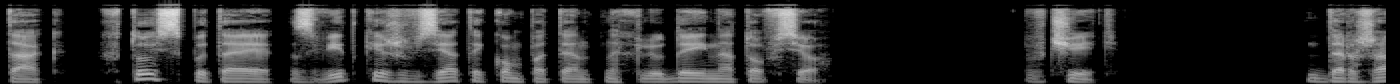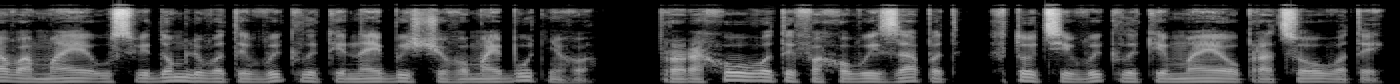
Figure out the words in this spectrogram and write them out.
так, хтось спитає, звідки ж взяти компетентних людей на то все. Вчить. Держава має усвідомлювати виклики найближчого майбутнього, прораховувати фаховий запит, хто ці виклики має опрацьовувати,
